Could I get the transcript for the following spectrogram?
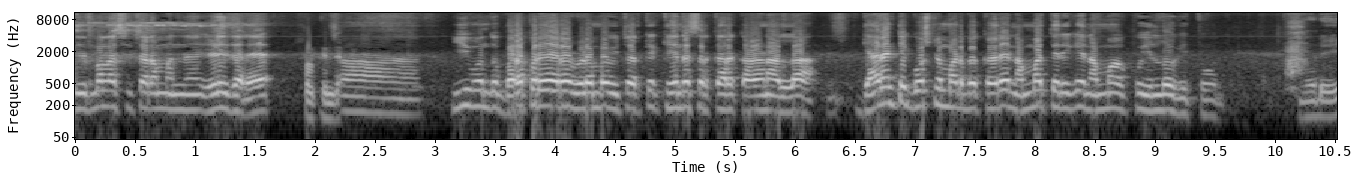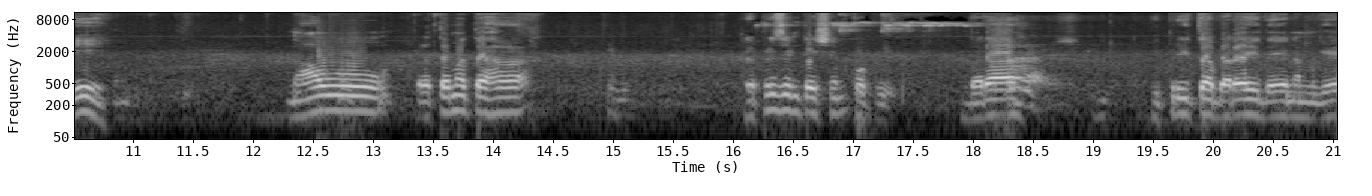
ನಿರ್ಮಲಾ ಸೀತಾರಾಮನ್ ಹೇಳಿದ್ದಾರೆ ಸ್ವಲ್ಪ ಹಿಂದೆ. ಆ, ಈ ಒಂದು ಬರ ಪರಿಹಾರ ವಿಳಂಬ ವಿಚಾರಕ್ಕೆ ಕೇಂದ್ರ ಸರ್ಕಾರ ಕಾರಣ ಅಲ್ಲ ಗ್ಯಾರಂಟಿ ಘೋಷಣೆ ಮಾಡ್ಬೇಕಾದ್ರೆ ನಮ್ಮ ತೆರಿಗೆ ನಮ್ಮ ಹಕ್ಕು ಎಲ್ಲೋಗಿತ್ತು ಅಂತ. ನೋಡಿ ನಾವು ಪ್ರಥಮತಃ ರೆಪ್ರೆಸೆಂಟೇಷನ್ ಕೊಟ್ವಿ ಬರ ವಿಪರೀತ ಬರ ಇದೆ ನಮಗೆ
